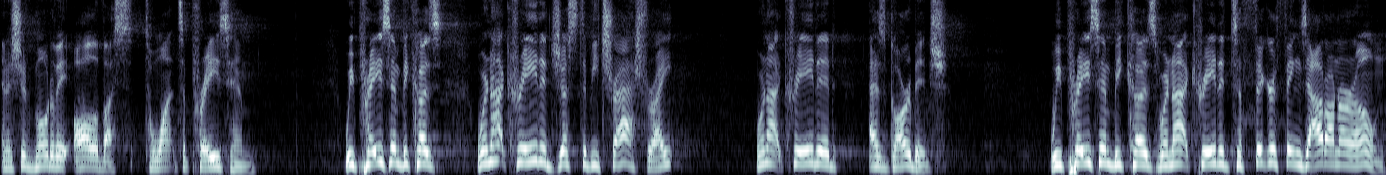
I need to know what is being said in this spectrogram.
and it should motivate all of us to want to praise Him. We praise Him because we're not created just to be trash, right? We're not created as garbage. We praise Him because we're not created to figure things out on our own.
